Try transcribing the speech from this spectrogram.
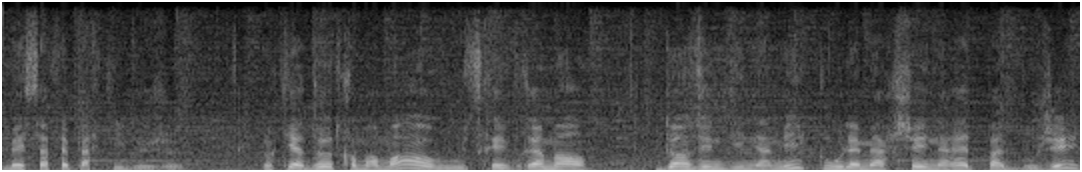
mais ça fait partie du jeu. Donc il y a d'autres moments où vous serez vraiment dans une dynamique où les marchés n'arrêtent pas de bouger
